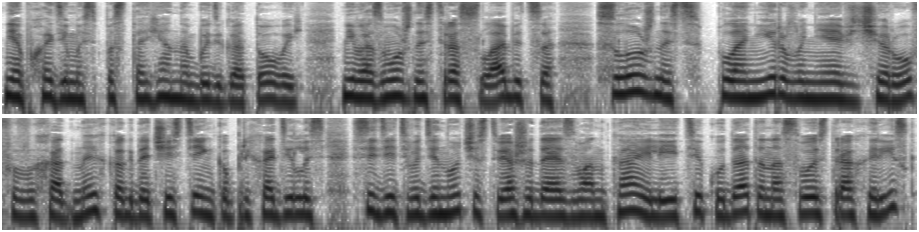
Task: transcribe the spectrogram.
необходимость постоянно быть готовой, невозможность расслабиться, сложность планирования вечеров и выходных, когда частенько приходилось сидеть в одиночестве, ожидая звонка или идти куда-то на свой страх и риск,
